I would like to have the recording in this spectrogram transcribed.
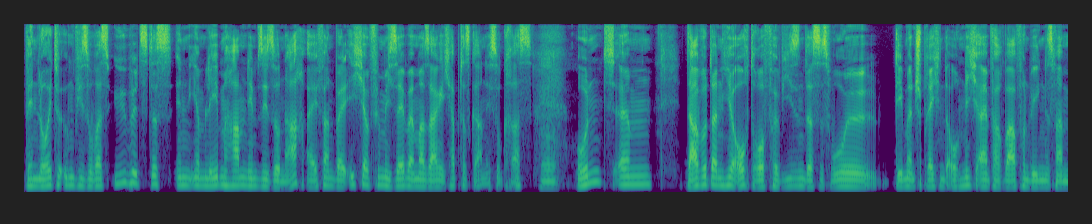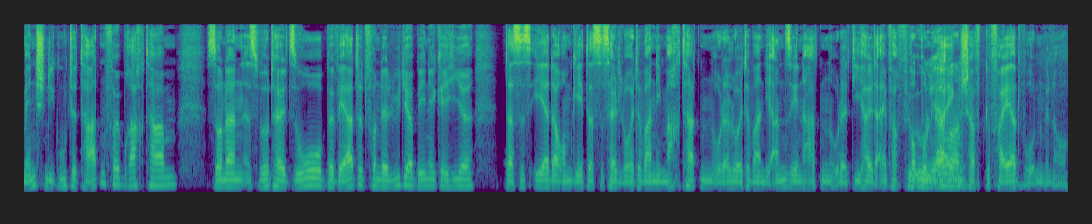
wenn Leute irgendwie sowas Übelstes in ihrem Leben haben, dem sie so nacheifern, weil ich ja für mich selber immer sage, ich habe das gar nicht so krass. Und ähm, da wird dann hier auch darauf verwiesen, dass es wohl dementsprechend auch nicht einfach war, von wegen, das waren Menschen, die gute Taten vollbracht haben, sondern es wird halt so bewertet von der Lydia Benecke hier, dass es eher darum geht, dass es halt Leute waren, die Macht hatten oder Leute waren, die Ansehen hatten oder die halt einfach für Populär irgendeine waren. Eigenschaft gefeiert wurden, genau.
